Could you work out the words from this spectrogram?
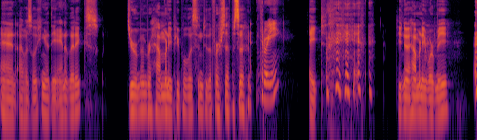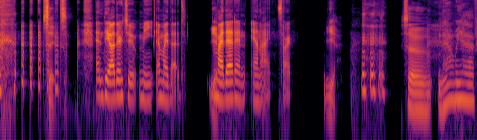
and I was looking at the analytics. Do you remember how many people listened to the first episode? Three. Eight. Do you know how many were me? Six. and the other two, me and my dad. Yeah. My dad and, and I. Sorry. Yeah. So now we have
